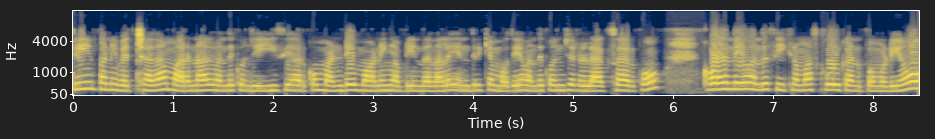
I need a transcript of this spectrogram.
க்ளீன் பண்ணி வச்சாதான் மறுநாள் வந்து கொஞ்சம் ஈஸியாக இருக்கும். மண்டே மார்னிங் அப்படின்றதுனால எந்திரிக்கும் போதே வந்து கொஞ்சம் ரிலாக்ஸாக இருக்கும். குழந்தையும் வந்து சீக்கிரமாக ஸ்கூலுக்கு அனுப்ப முடியும்.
